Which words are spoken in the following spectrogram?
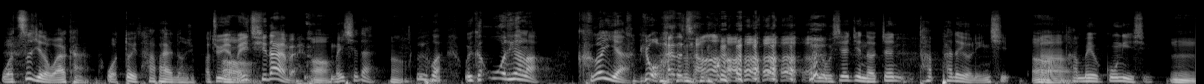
我自己的我要看，我对他拍的东西啊，就也没期待呗，啊，没期待。嗯，我一看，我一看，我天了，可以啊，比我拍的强啊。有些镜头真他拍的有灵气，啊他没有功利性，嗯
